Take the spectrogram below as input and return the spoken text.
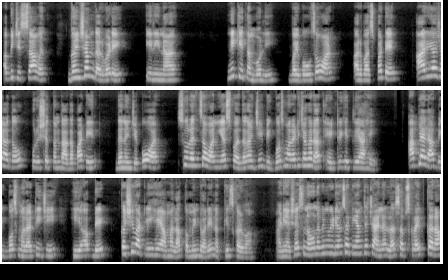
अभिजित सावंत घनश्याम दरवडे इरिना निकी तंबोली वैभव चव्हाण अरबाज पटेल आर्या जाधव पुरुषोत्तम दादा पाटील धनंजय पोवार सूरज चव्हाण या स्पर्धकांची बिग बॉस मराठीच्या घरात एंट्री घेतली आहे. आपल्याला बिग बॉस मराठीची ही अपडेट कशी वाटली हे आम्हाला कमेंटद्वारे नक्कीच कळवा. आणि अशाच नवनवीन व्हिडिओसाठी आमच्या चॅनलला सबस्क्राईब करा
